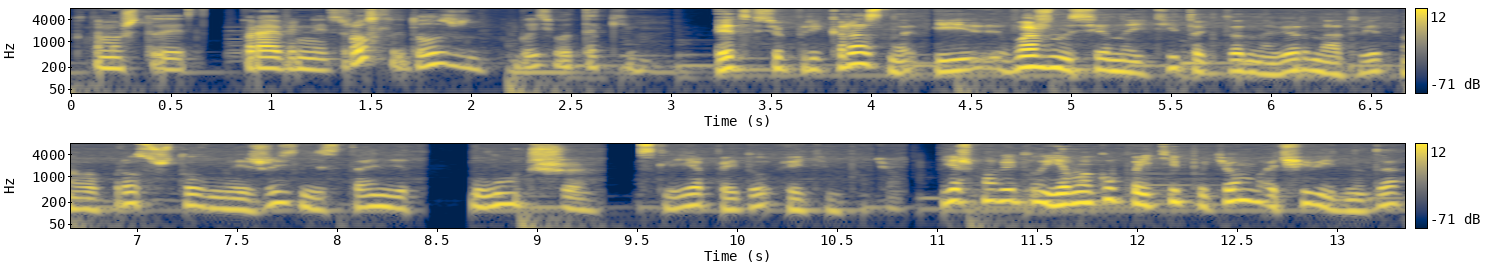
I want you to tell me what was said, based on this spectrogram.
потому что правильный взрослый должен быть вот таким. Это все прекрасно, и важно себе найти тогда, наверное, ответ на вопрос, что в моей жизни станет лучше, если я пойду этим путем. Я ж могу, я могу пойти путем, очевидно, да.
